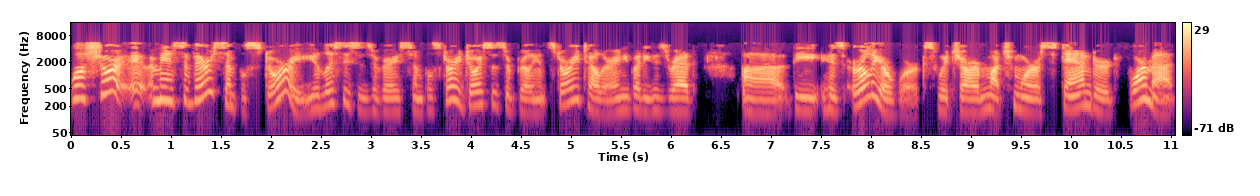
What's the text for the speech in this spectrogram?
Well, sure. I mean, it's a very simple story. Ulysses is a very simple story. Joyce is a brilliant storyteller. Anybody who's read uh, the his earlier works, which are much more standard format,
